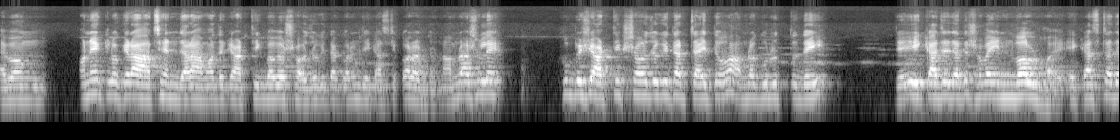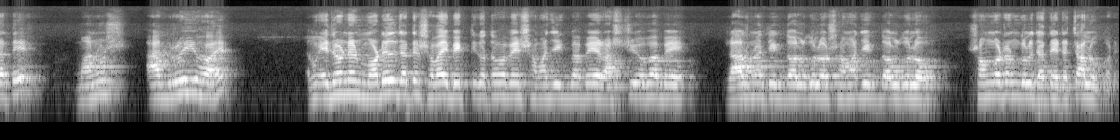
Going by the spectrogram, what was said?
এবং অনেক লোকেরা আছেন যারা আমাদেরকে আর্থিকভাবে সহযোগিতা করেন যে কাজটি করার জন্য। আমরা আসলে খুব বেশি আর্থিক সহযোগিতার চাইতেও আমরা গুরুত্ব দেই যে এই কাজে যাতে সবাই ইনভলভ হয়, এই কাজটা যাতে মানুষ আগ্রহী হয় এবং এই ধরনের মডেল যাতে সবাই ব্যক্তিগতভাবে, সামাজিকভাবে, রাষ্ট্রীয়ভাবে, রাজনৈতিক দলগুলো, সামাজিক দলগুলো সংগঠনগুলো যাতে এটা চালু করে।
